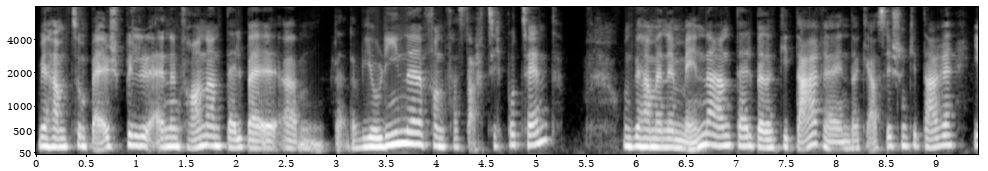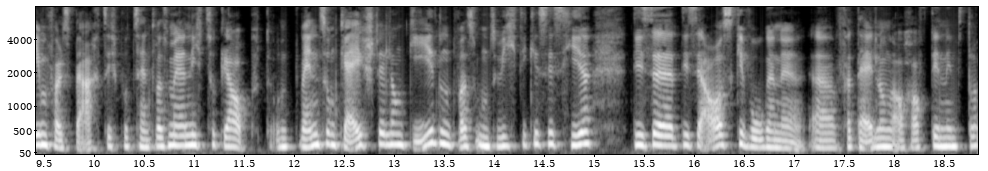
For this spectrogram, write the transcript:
wir haben zum Beispiel einen Frauenanteil bei, ähm, bei der Violine von fast 80 Prozent und wir haben einen Männeranteil bei der Gitarre, in der klassischen Gitarre, ebenfalls bei 80 Prozent, was man ja nicht so glaubt. Und wenn es um Gleichstellung geht und was uns wichtig ist, ist hier diese, diese ausgewogene äh, Verteilung auch auf den Instru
